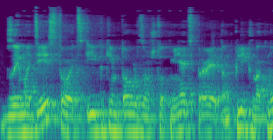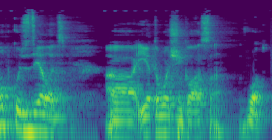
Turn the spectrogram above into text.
взаимодействовать и каким-то образом что-то менять и проверять. Там клик на кнопку сделать. Э, и это очень классно. Вот.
